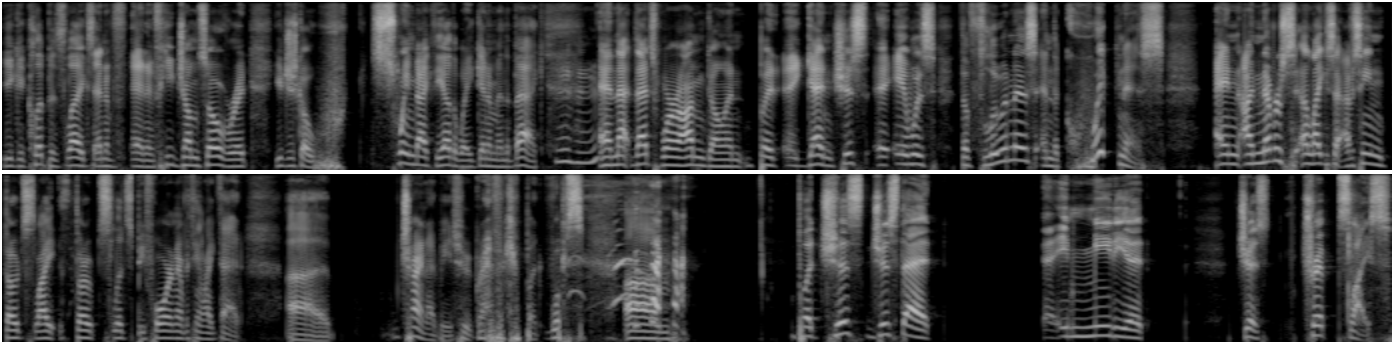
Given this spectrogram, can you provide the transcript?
You could clip his legs and if and if he jumps over it, you just go swing back the other way, get him in the back. Mm-hmm. And that that's where I'm going, but again, just it was the fluidness and the quickness. And I've never seen, like I said, I've seen throat slit, throat slits before and everything like that. Uh, try not to be too graphic, but whoops. Um, but just just that immediate just trip slice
